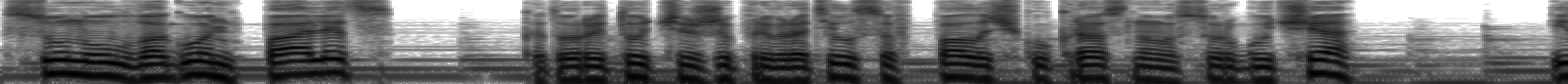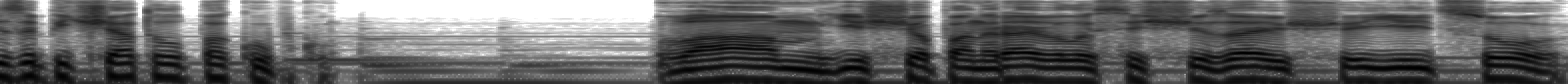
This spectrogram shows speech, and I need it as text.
сунул в огонь палец, который тотчас же превратился в палочку красного сургуча и запечатал покупку. «Вам еще понравилось исчезающее яйцо»,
